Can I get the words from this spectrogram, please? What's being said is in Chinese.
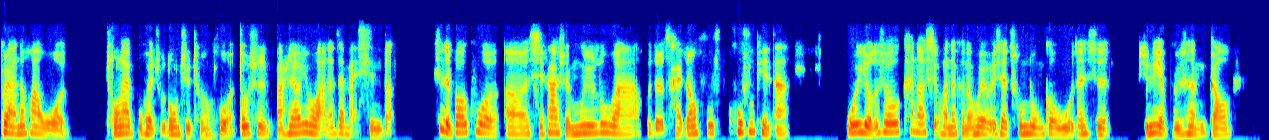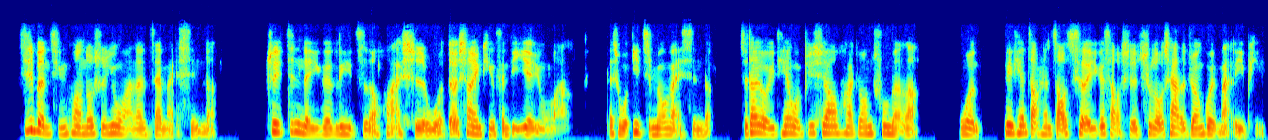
不然的话，我从来不会主动去囤货，都是马上要用完了再买新的。甚至包括呃洗发水、沐浴露啊，或者彩妆护护肤品啊。我有的时候看到喜欢的，可能会有一些冲动购物，但是频率也不是很高。基本情况都是用完了再买新的。最近的一个例子的话，是我的上一瓶粉底液用完了，但是我一直没有买新的。直到有一天我必须要化妆出门了，我那天早上早起了一个小时，去楼下的专柜买了一瓶，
